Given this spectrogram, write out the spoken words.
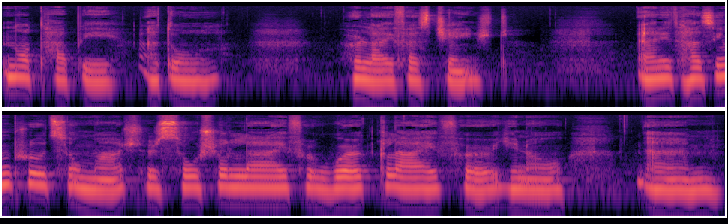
not happy at all. Her life has changed. And it has improved so much her social life, her work life, her, you know, um,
